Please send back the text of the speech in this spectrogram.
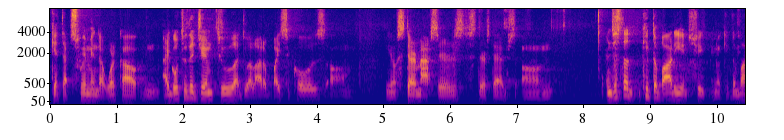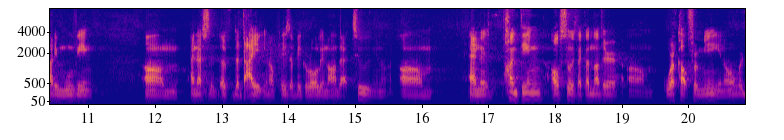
get that swim in, that workout. And I go to the gym too. I do a lot of bicycles, um, you know, stairmasters, stair steps, um, and just to keep the body in shape, you know, keep the body moving. Um, and that's the, the diet, you know, plays a big role in all that too, you know. Um, and hunting also is like another um, workout for me, you know. We're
